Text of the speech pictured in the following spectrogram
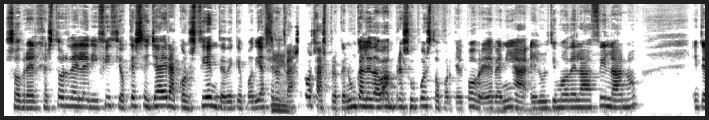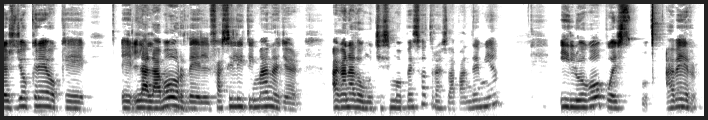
sobre el gestor del edificio, que ese ya era consciente de que podía hacer otras cosas, pero que nunca le daban presupuesto porque el pobre venía el último de la fila, ¿no? Entonces yo creo que eh, la labor del facility manager ha ganado muchísimo peso tras la pandemia. Y luego, pues, a ver,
